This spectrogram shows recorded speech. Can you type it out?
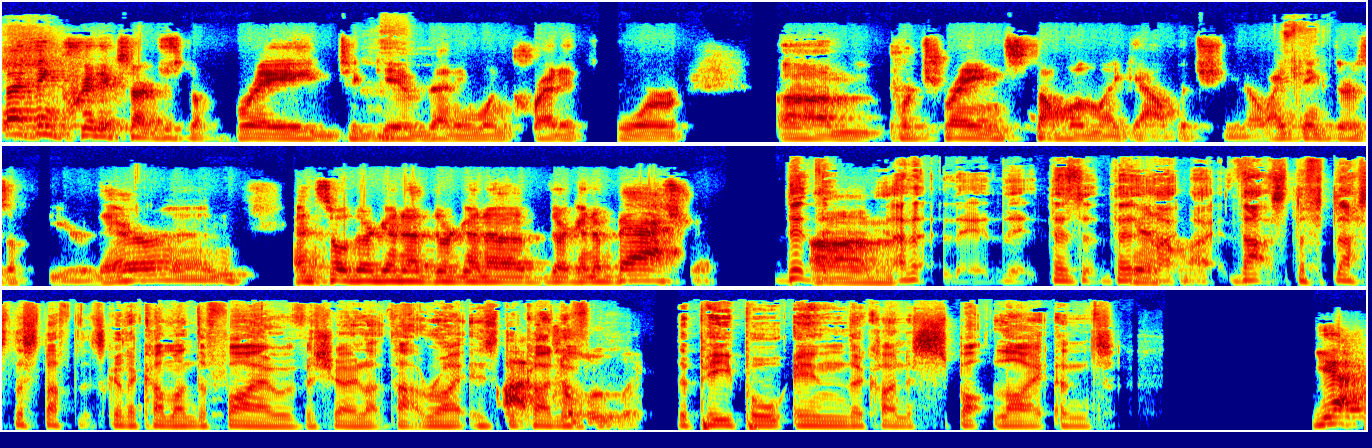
And I think critics are just afraid to give anyone credit for um, portraying someone like Al Pacino. I think there's a fear there, and and so they're gonna they're gonna they're gonna bash it. Th- th- Um, and, uh, th- there's, there's, yeah. like, that's the that's the stuff that's going to come under fire with a show like that, right? Is the kind of the people in the kind of spotlight and yeah,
